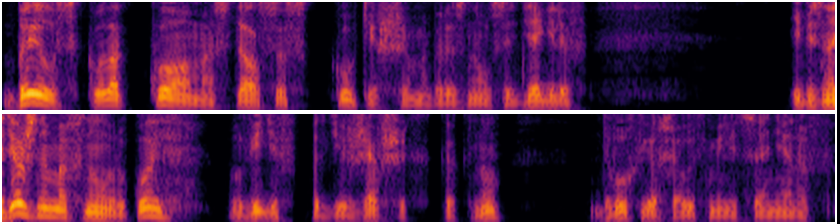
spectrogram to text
Был с кулаком, остался с кукишем, огрызнулся Дягилев и безнадежно махнул рукой, увидев подъезжавших к окну двух верховых милиционеров.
